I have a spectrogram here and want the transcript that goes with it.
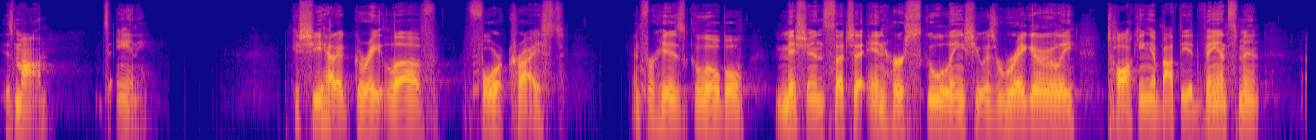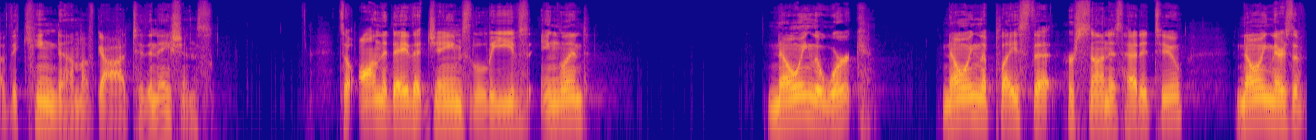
his mom. It's Annie. Because she had a great love for Christ and for his global mission, such that in her schooling she was regularly talking about the advancement of the kingdom of God to the nations. So, on the day that James leaves England, knowing the work, knowing the place that her son is headed to, knowing there's a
